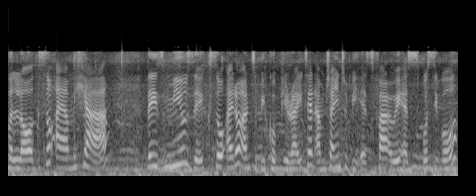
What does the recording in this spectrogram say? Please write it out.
vlog. So I am here. There is music, so I don't want to be copyrighted. I'm trying to be as far away as possible.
